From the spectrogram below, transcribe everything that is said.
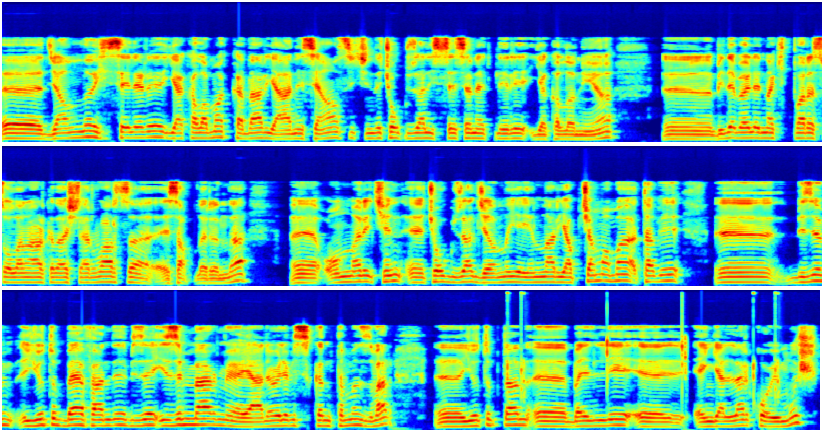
Ee, canlı hisseleri yakalamak kadar yani seans içinde çok güzel hisse senetleri yakalanıyor. Ee, bir de böyle nakit parası olan arkadaşlar varsa hesaplarında e, onlar için e, çok güzel canlı yayınlar yapacağım ama tabi e, bizim YouTube beyefendi bize izin vermiyor yani öyle bir sıkıntımız var. E, YouTube'dan belli engeller koymuş.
